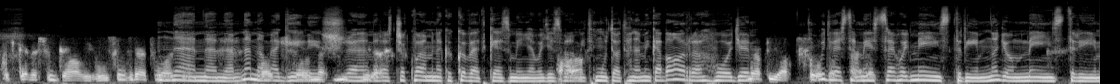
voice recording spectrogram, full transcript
hogy keresünk-e havi 20 ezeret, vagy... Nem, nem, nem, nem a megélésre, mert az csak valaminek a következménye, vagy ez Aha. valamit mutat, hanem inkább arra, hogy úgy veszem észre, hogy mainstream, nagyon mainstream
